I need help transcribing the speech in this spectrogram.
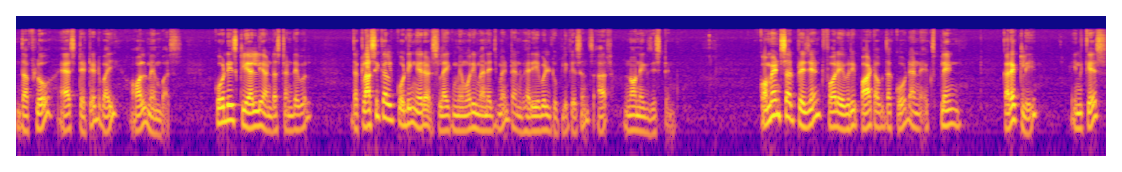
the flow as stated by all members. Code is clearly understandable. The classical coding errors like memory management and variable duplications are non-existent. Comments are present for every part of the code and explained correctly in case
